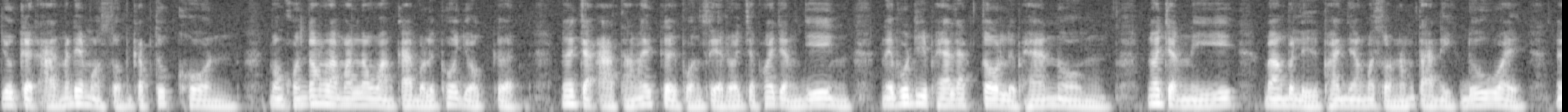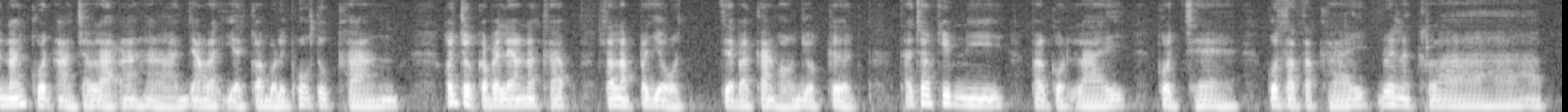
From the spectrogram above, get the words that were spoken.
โยเกิร์ตอาจไม่ได้เหมาะสมกับทุกคน บางคนต้องระมัดระวังการบริโภคโยเกิร์ต นื่องจากอาจทำให้เกิดผลเสียโดยเฉพาะอย่างยิ่ง ในผู้ที่แพ้แลคโตนหรือแพ้นม นอกจากนี้บางผลิตภัณฑ์ยังผสมน้ำตาลอีกด้วย ดังนั้นควรอ่านฉลากอาหารอย่างละเอียดก่อนบริโภคทุกครั้ง ก็จบกันไปแล้วนะครับสำหรับประโยชน์เจ็บอาการของโยเกิร์ต ถ้าชอบคลิปนี้ฝากกดไลค์ กดแชร์ กด subscribe ด้วยนะครับ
